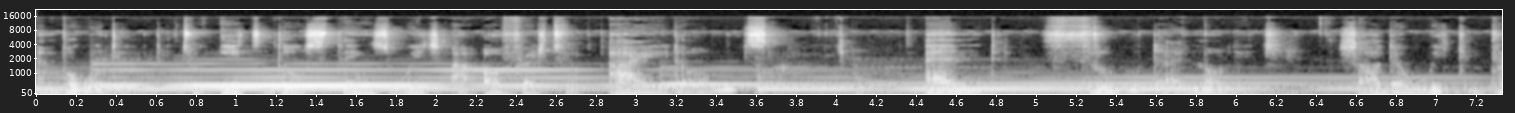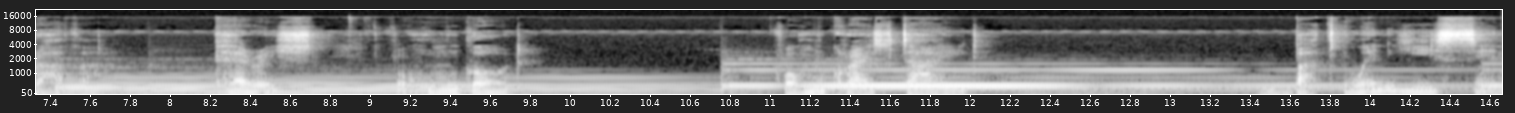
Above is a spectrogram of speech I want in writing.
emboldened to eat those things which are offered to idols? And through thy knowledge shall the weak brother perish for whom God, for whom Christ died? But when ye sin,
